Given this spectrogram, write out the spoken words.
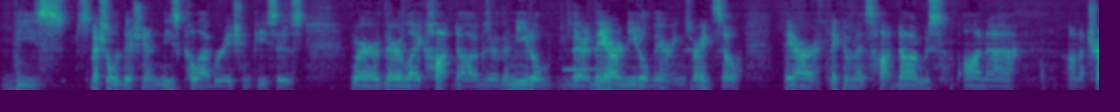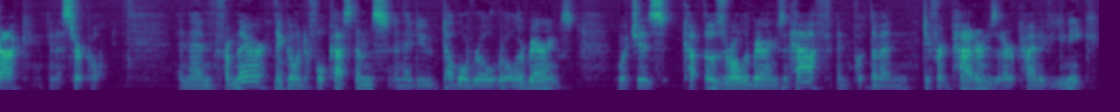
these special edition, these collaboration pieces, where they're like hot dogs or they're needle, they're they are needle bearings, right? So they are, think of them as hot dogs on a, on a track in a circle. And then from there, they go into full customs and they do double row roller bearings, which is cut those roller bearings in half and put them in different patterns that are kind of unique.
